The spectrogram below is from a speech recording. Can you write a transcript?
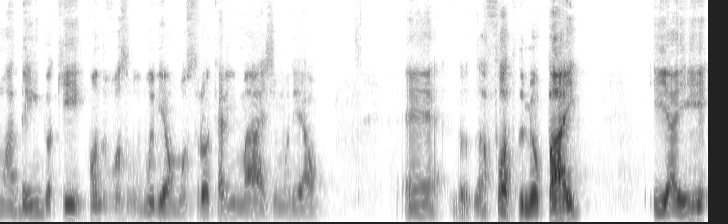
um, adendo aqui. Quando o Muriel mostrou aquela imagem, Muriel, é, da foto do meu pai, e aí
